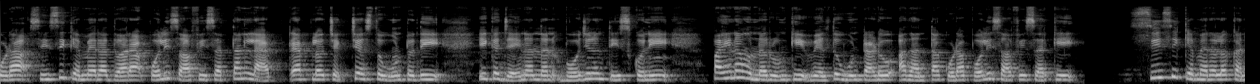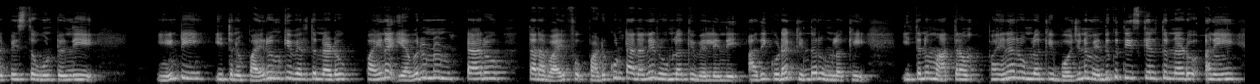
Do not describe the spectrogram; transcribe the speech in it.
కూడా సీసీ కెమెరా ద్వారా పోలీస్ ఆఫీసర్ తన ల్యాప్టాప్లో చెక్ చేస్తూ ఉంటుంది. ఇక జయనందన్ భోజనం తీసుకొని పైన ఉన్న రూమ్కి వెళ్తూ ఉంటాడు. అదంతా కూడా పోలీస్ ఆఫీసర్కి సీసీ కెమెరాలో కనిపిస్తూ ఉంటుంది. ఏంటి? ఇతను పై రూమ్కి వెళ్తున్నాడు. పైన ఎవరునుంటారు? తన వైఫ్ పడుకుంటానని రూమ్లోకి వెళ్ళింది. అది కూడా కింద రూమ్లోకి. ఇతను మాత్రం పైన రూమ్లోకి భోజనం ఎందుకు తీసుకెళ్తున్నాడు అని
